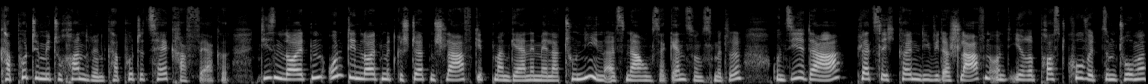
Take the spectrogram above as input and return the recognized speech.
kaputte Mitochondrien, kaputte Zellkraftwerke. Diesen Leuten und den Leuten mit gestörtem Schlaf gibt man gerne Melatonin als Nahrungsergänzungsmittel. Und siehe da, plötzlich können die wieder schlafen und ihre Post-Covid-Symptome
